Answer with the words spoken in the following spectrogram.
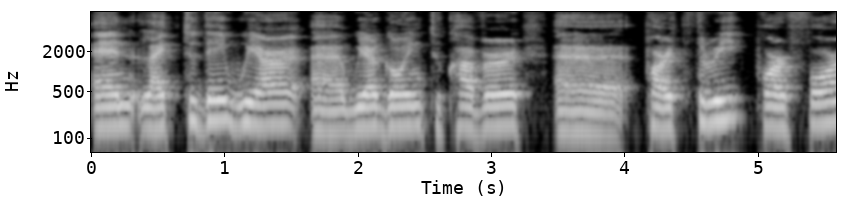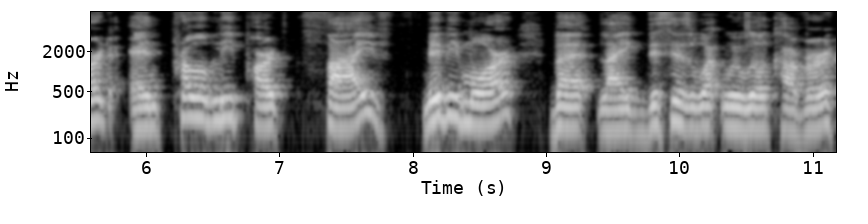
and like today we are uh, we are going to cover uh, part three part four and probably part five maybe more but like this is what we will cover.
